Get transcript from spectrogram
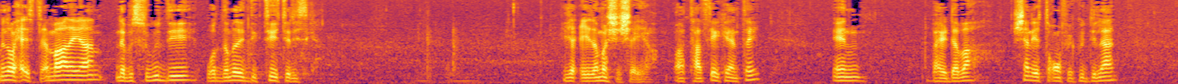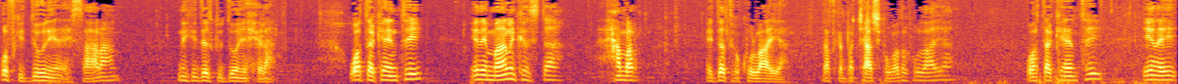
Mid waxay isticmaalayaan nabad suguddii waddamada dictatoriska. Iyo ciidamo shisheeya waa taasi keentay in baydhaba shan iyo toqon ay ku dilaan. Qofkii doonaya ay saaraan ninkii dadku doonaya xidhaan waata keentay inay maalin kasta xamar ay dadka ku laayaan dadka bajaajka wada ku laayaan. Waata keentay inay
